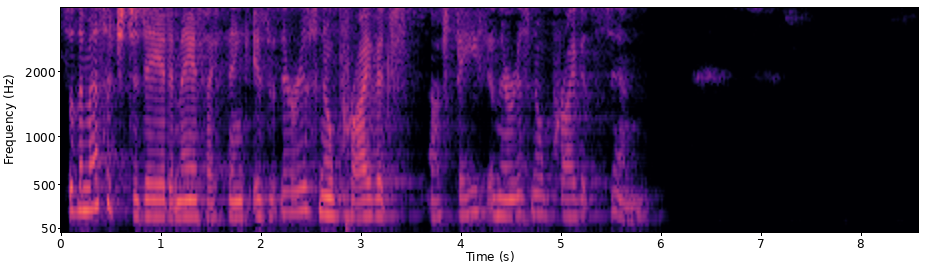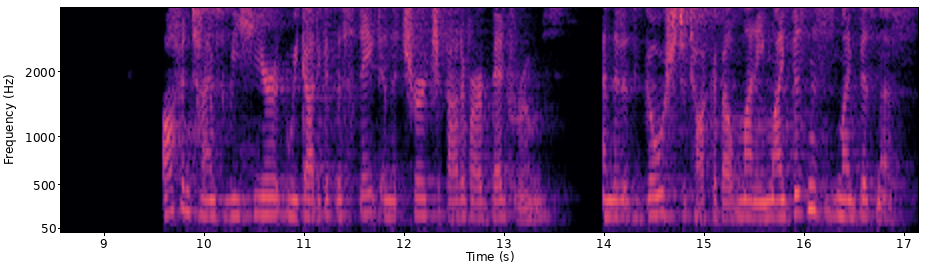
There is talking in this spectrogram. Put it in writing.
So, the message today at Emmaus, I think, is that there is no private uh, faith and there is no private sin. Oftentimes, we hear we got to get the state and the church out of our bedrooms and that it's gauche to talk about money. My business is my business.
